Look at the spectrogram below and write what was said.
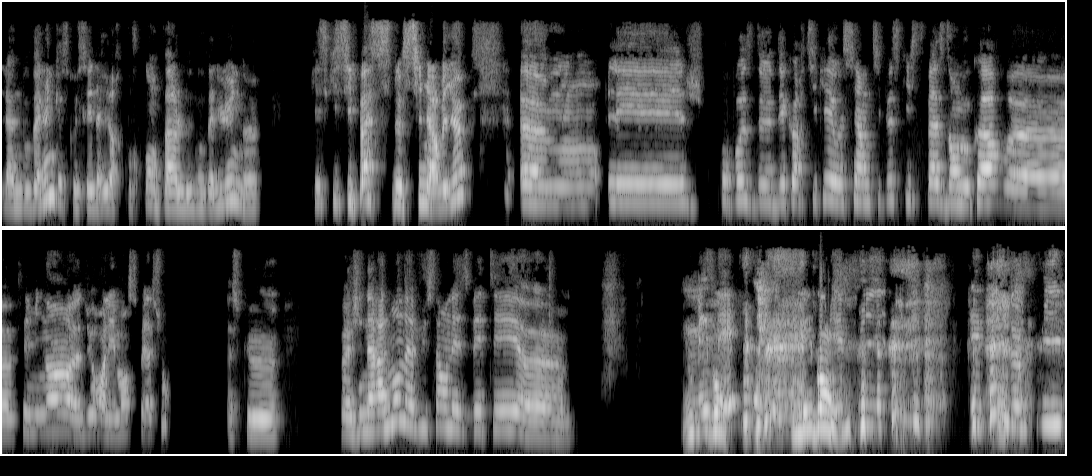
la nouvelle lune. Qu'est-ce que c'est d'ailleurs Pourquoi on parle de nouvelle lune Qu'est-ce qui s'y passe de si merveilleux les... Je propose de décortiquer aussi un petit peu ce qui se passe dans nos corps féminins durant les menstruations. Parce que bah, généralement, on a vu ça en SVT. Mais bon. Mais bon. et puis depuis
